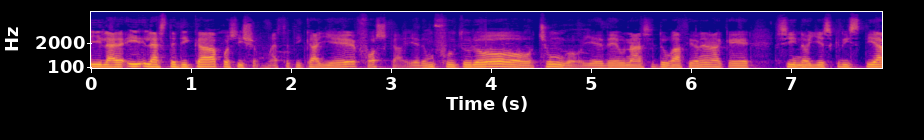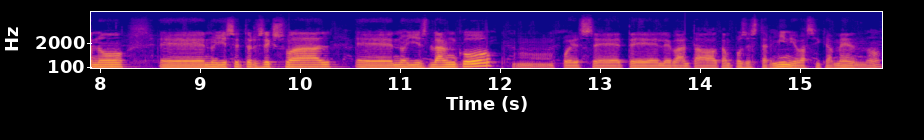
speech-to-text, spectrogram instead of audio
Y la, y la estética, pues iso, la estética ye fosca, ye de un futuro chungo, ye de una situación en la que si no es cristiano, eh, no es heterosexual, eh, no es blanco, mm, pues eh, te levanta a campos de exterminio, básicamente, ¿no?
